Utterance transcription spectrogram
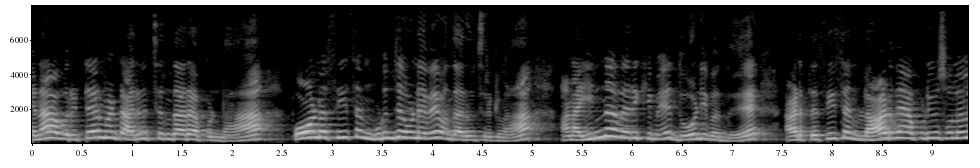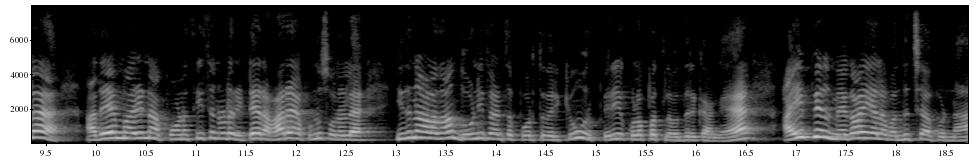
ஏன்னா அவர் ரிட்டையர்மெண்ட் அறிவிச்சிருந்தாரு அப்படின்னா போன சீசன் முடிஞ்ச உடனேவே வந்து அறிவிச்சிருக்கலாம். ஆனால் இன்ன வரைக்குமே தோனி வந்து அடுத்த சீசன் விளாடுவேன் அப்படின்னு சொல்லலை அதே மாதிரி நான் போன சீசனோட ரிட்டையர் ஆறேன் அப்படின்னு சொல்லலை. இதனால தான் தோனி ஃபேன்ஸை பொறுத்த வரைக்கும் ஒரு பெரிய குழப்பத்தில் வந்திருக்காங்க. ஐபிஎல் மெகா ஏல வந்துச்சு அப்படின்னா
